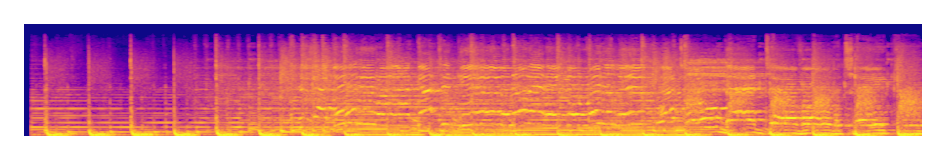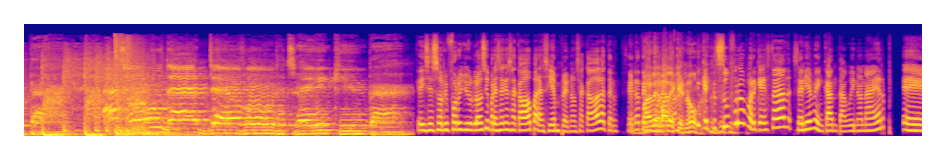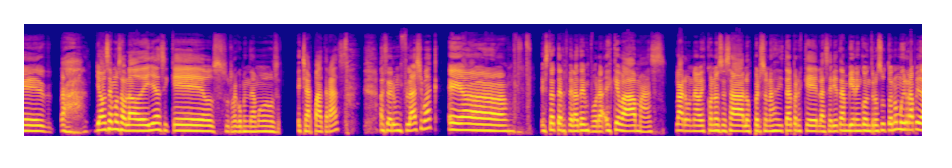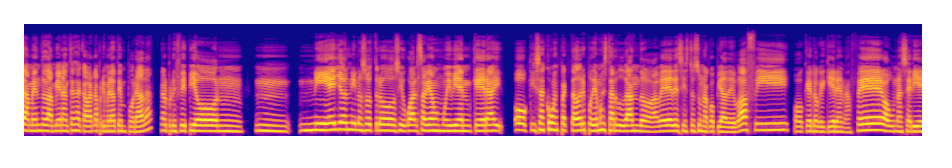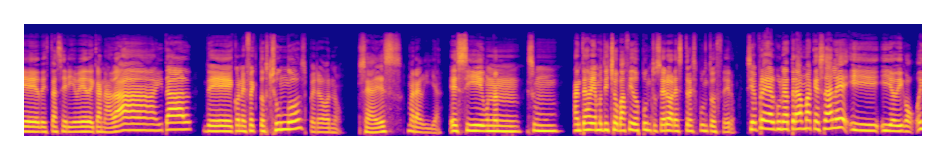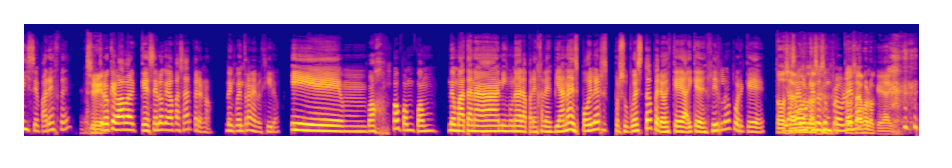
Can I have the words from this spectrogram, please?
Que dice Sorry for Your Loss y parece que se ha acabado para siempre, ¿no? Se ha acabado la tercera Vale, temporada. vale, que no. que sufro porque esta serie me encanta, Winona Earp. Eh, ah, ya os hemos hablado de ella, así que os recomendamos echar para atrás, hacer un flashback. Eh, ah, esta tercera temporada es que va a más. Claro, una vez conoces a los personajes y tal, pero es que la serie también encontró su tono muy rápidamente también antes de acabar la primera temporada. Al principio mm, mm, ni ellos ni nosotros igual sabíamos muy bien qué era y- o quizás como espectadores podíamos estar dudando a ver si esto es una copia de Buffy o qué es lo que quieren hacer o una serie de esta serie B de Canadá y tal, de con efectos chungos, pero no. O sea, es maravilla. Es sí un, es un antes habíamos dicho Buffy 2.0, ahora es 3.0. Siempre hay alguna trama que sale y, y yo digo, uy, se parece. Sí. Creo que, va, a- que sé lo que va a pasar, pero no. Lo encuentran en el giro. Y. boh, pom, pom, pom. No matan a ninguna de la pareja lesbiana. Spoilers, por supuesto, pero es que hay que decirlo porque Todos ya sabemos, sabemos lo, que eso es un todos problema. sabemos lo que hay.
